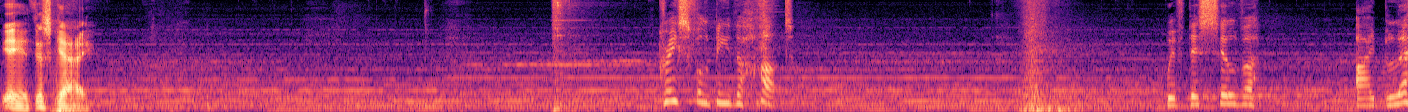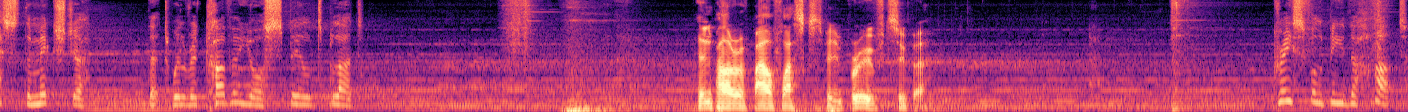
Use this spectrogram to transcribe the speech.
Yeah, this guy. Graceful be the heart. With this silver, I bless the mixture that will recover your spilled blood. Healing power of bile flasks has been improved. Super. Graceful be the heart.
